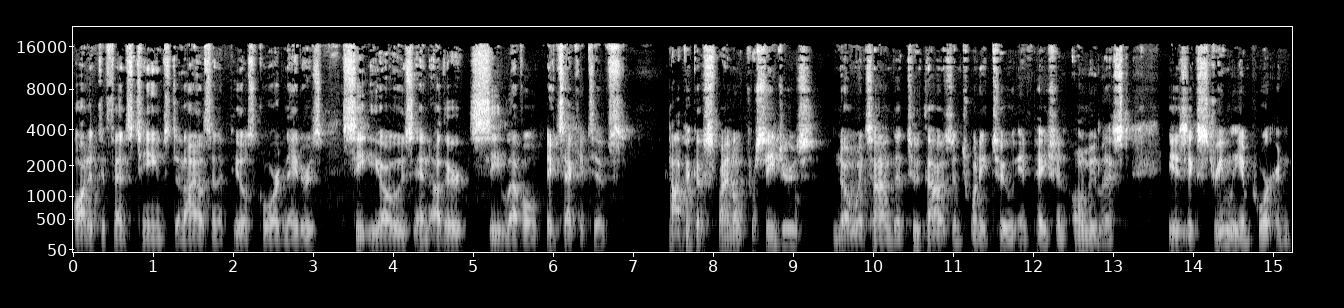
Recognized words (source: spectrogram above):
audit defense teams, denials and appeals coordinators, CEOs, and other C level executives. Topic of spinal procedures know what's on the 2022 inpatient only list is extremely important,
